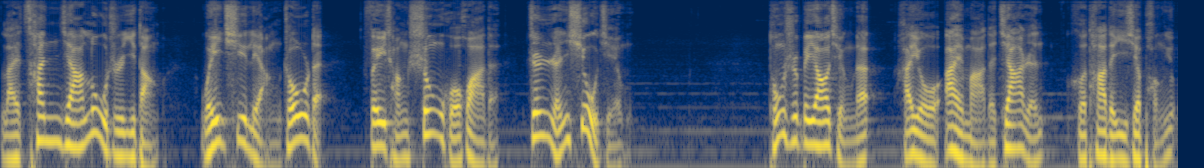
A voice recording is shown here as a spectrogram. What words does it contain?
来参加录制一档为期两周的非常生活化的真人秀节目。同时被邀请的还有艾玛的家人和他的一些朋友。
